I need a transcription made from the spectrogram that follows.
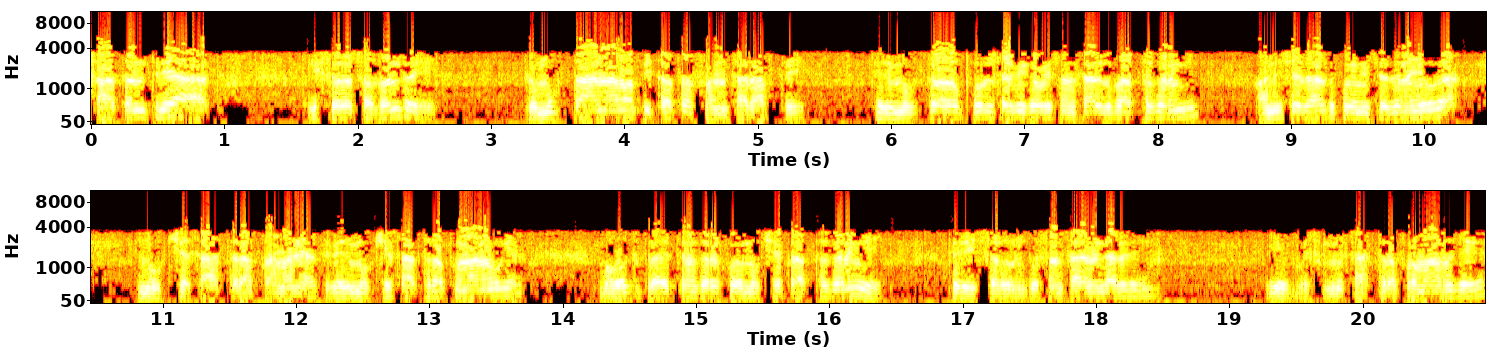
स्वातंत्र ईश्वर स्वतंत्र है तो मुक्ता नाम अपनी तथा संसार आपसे फिर मुक्त पुरुष भी कभी संसार को प्राप्त करेंगे अनिषेधा तो कोई निषेध नहीं होगा। मुख्य शास्त्र अप्रमाण तो फिर मुख्य शास्त्र अप्रमाण हो गया बहुत प्रयत्न कर, कोई मुख्य प्राप्त करेंगे, फिर ईश्वर उनको संसार में डाल देंगे। ये शास्त्र प्रमाण हो जाएगा।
